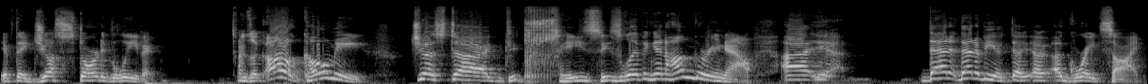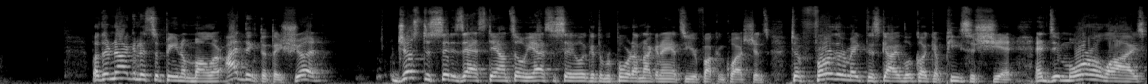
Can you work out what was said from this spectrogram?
if they just started leaving. I was like, oh, Comey, just uh, he's he's living in Hungary now. Uh, yeah, that that'd be a, a, a great sign. But they're not going to subpoena Mueller. I think that they should just to sit his ass down so he has to say, look at the report, I'm not going to answer your fucking questions. To further make this guy look like a piece of shit and demoralize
